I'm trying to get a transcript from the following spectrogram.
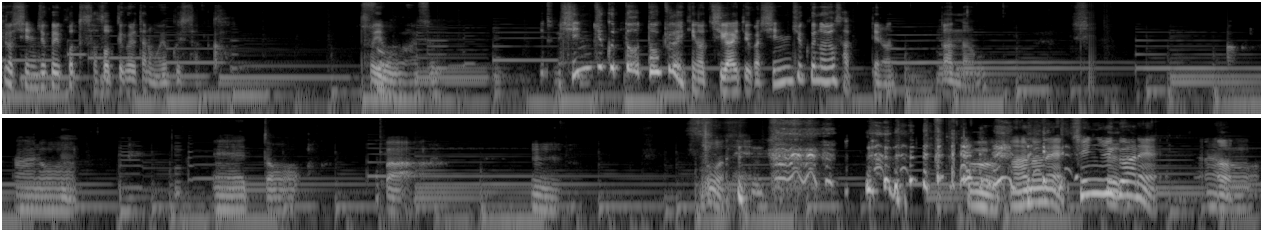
今日新宿行こうと誘ってくれたのもよくしたんか。そういえばそうなんですよ。新宿と東京駅の違いというか、新宿の良さっていうのは何なの？あの、うんえーっと、やっぱ、うん。そうだね。うん、あのね、新宿はね、あの、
